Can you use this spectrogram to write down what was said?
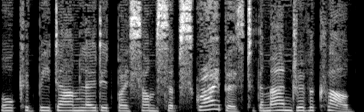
or could be downloaded by some subscribers to the Mandriva Club.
